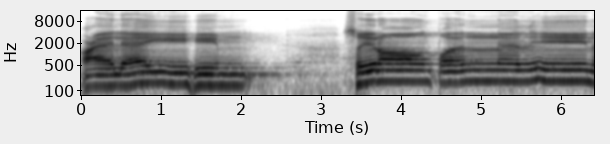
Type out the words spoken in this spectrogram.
عليهم. صراط الذين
